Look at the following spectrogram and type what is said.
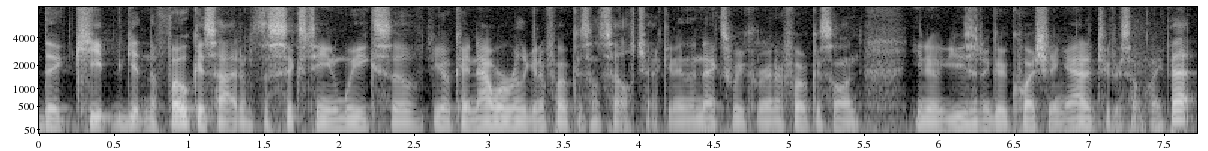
the keep getting the focus items, the 16 weeks of you know, okay, now we're really going to focus on self checking, and the next week we're going to focus on you know using a good questioning attitude or something like that.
